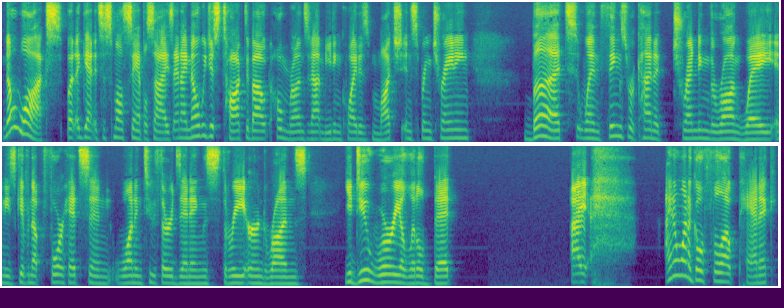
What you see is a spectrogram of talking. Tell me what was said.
No walks, but again, it's a small sample size. And I know we just talked about home runs not meeting quite as much in spring training. But when things were kind of trending the wrong way, and he's given up four hits in one and two thirds innings, three earned runs, you do worry a little bit. I I don't want to go full out panic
